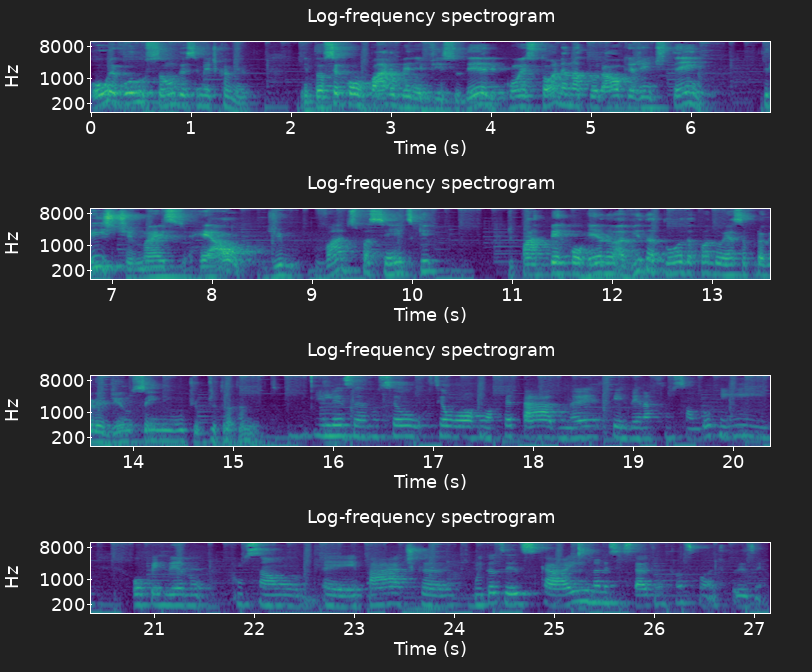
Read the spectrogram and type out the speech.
ou evolução desse medicamento. Então você compara o benefício dele com a história natural que a gente tem, triste, mas real, de vários pacientes que percorreram a vida toda com a doença progredindo sem nenhum tipo de tratamento. E lesando seu, seu órgão afetado, né? Perdendo a função do rim, ou perdendo função é, hepática, que muitas vezes cai na necessidade de um transplante, por exemplo.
